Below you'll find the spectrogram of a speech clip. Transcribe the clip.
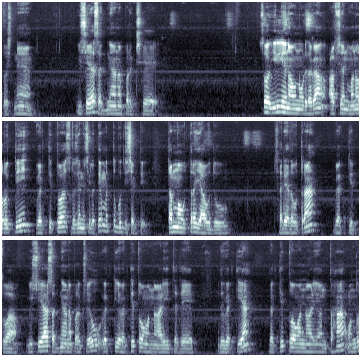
ಪ್ರಶ್ನೆ. ವಿಷಯ ಸಜ್ಞಾನ ಪರೀಕ್ಷೆ. ಸೊ ಇಲ್ಲಿ ನಾವು ನೋಡಿದಾಗ ಆಪ್ಷನ್ ಮನೋವೃತ್ತಿ, ವ್ಯಕ್ತಿತ್ವ, ಸೃಜನಶೀಲತೆ ಮತ್ತು ಬುದ್ಧಿಶಕ್ತಿ. ತಮ್ಮ ಉತ್ತರ ಯಾವುದು? ಸರಿಯಾದ ಉತ್ತರ, ವ್ಯಕ್ತಿತ್ವ. ವಿಷಯ ಸಜ್ಞಾನ ಪರೀಕ್ಷೆಯು ವ್ಯಕ್ತಿಯ ವ್ಯಕ್ತಿತ್ವವನ್ನು ಅಳೆಯುತ್ತದೆ. ಇದು ವ್ಯಕ್ತಿಯ ವ್ಯಕ್ತಿತ್ವವನ್ನು ಅಳೆಯುವಂತಹ ಒಂದು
